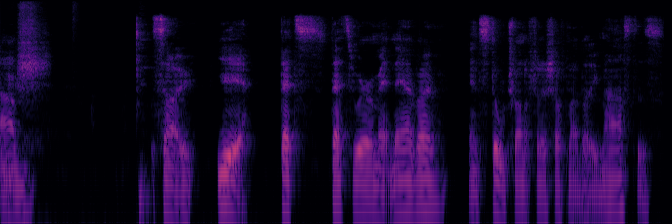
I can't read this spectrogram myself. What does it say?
Um, so yeah, that's that's where I'm at now, bro and still trying to finish off my bloody masters.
